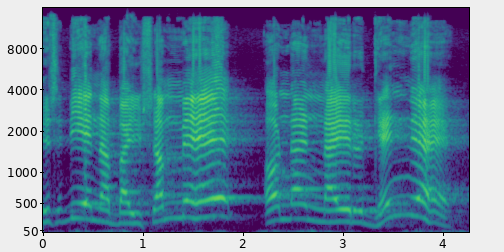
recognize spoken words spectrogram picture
इसलिए न वैषम्य है और न नैर्घ्य है।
